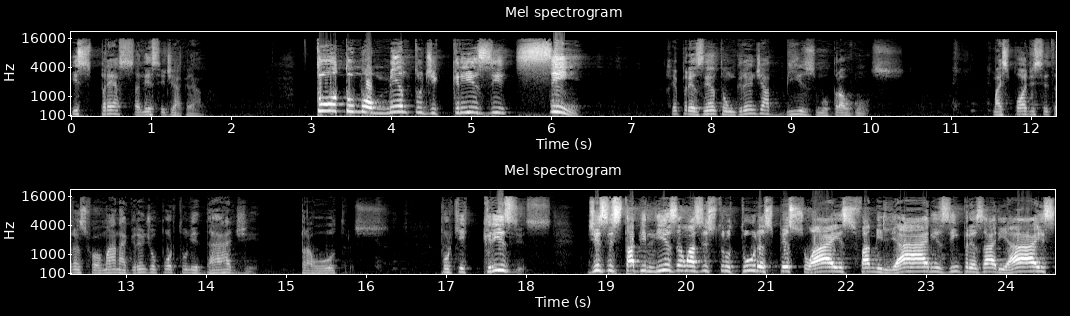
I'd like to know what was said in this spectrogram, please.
expressa nesse diagrama. Todo momento de crise, sim, representa um grande abismo para alguns, mas pode se transformar na grande oportunidade para outros. Porque crises desestabilizam as estruturas pessoais, familiares, empresariais,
